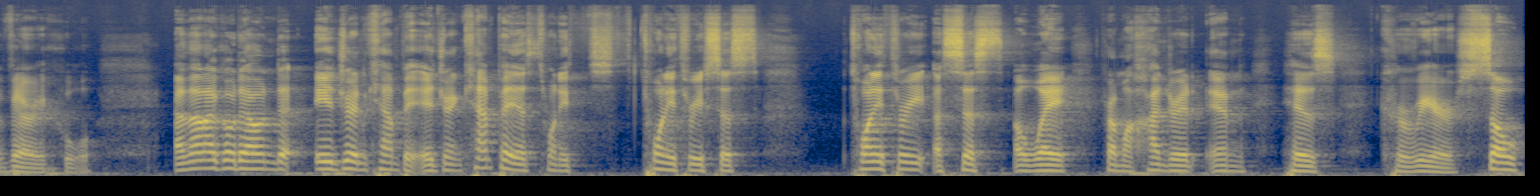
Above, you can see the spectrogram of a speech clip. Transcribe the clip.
very cool. And then I go down to Adrian Kempe. Adrian Kempe is 20, 23 assists, 23 assists away from 100 in his career. So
